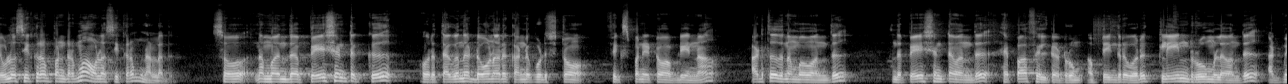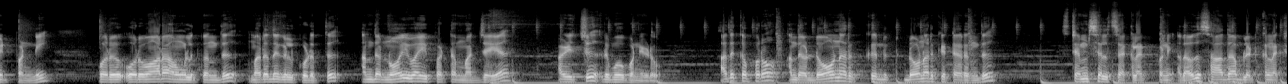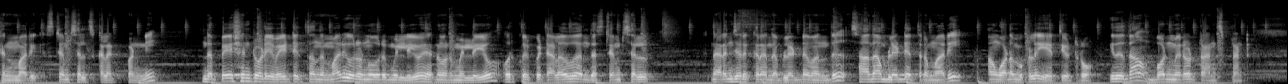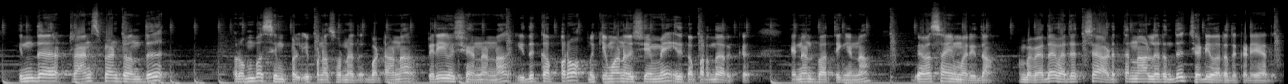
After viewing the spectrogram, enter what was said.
எவ்வளோ சீக்கிரம் பண்ணுறோமோ அவ்வளோ சீக்கிரம் நல்லது. ஸோ நம்ம இந்த பேஷண்ட்டுக்கு ஒரு தகுந்த டோனரை கண்டுபிடிச்சிட்டோம் ஃபிக்ஸ் பண்ணிட்டோம் அப்படின்னா அடுத்தது நம்ம வந்து அந்த பேஷண்ட்டை வந்து ஹெப்பா ஃபில்டர்ட் ரூம் அப்படிங்கிற ஒரு க்ளீன் ரூமில் வந்து அட்மிட் பண்ணி ஒரு ஒரு வாரம் அவங்களுக்கு வந்து மருந்துகள் கொடுத்து அந்த நோய்வாய்ப்பட்ட மஜ்ஜையை அழித்து ரிமூவ் பண்ணிவிடும் அதுக்கப்புறம் அந்த டோனருக்கு டோனர் கிட்ட இருந்து ஸ்டெம் செல்ஸை கலெக்ட் பண்ணி அதாவது சாதா பிளட் கலெக்ஷன் மாதிரி ஸ்டெம் செல்ஸ் கலெக்ட் பண்ணி இந்த பேஷண்ட்டோடைய வெயிட்டுக்கு தகுந்த மாதிரி ஒரு நூறு மில்லியோ இரநூறு மில்லியோ ஒரு குறிப்பிட்ட அளவு அந்த ஸ்டெம் செல் நிறைஞ்சிருக்கிற அந்த பிளட்டை வந்து சாதா பிளட் ஏற்றுற மாதிரி அவங்க உடம்புக்குள்ளே ஏற்றி விட்டுருவோம் இதுதான் போன் மேரோ டிரான்ஸ்பிளான்ட் இந்த டிரான்ஸ்பிளான்ட் வந்து ரொம்ப சிம்பிள் இப்போ நான் சொன்னது. பட் ஆனால் பெரிய விஷயம் என்னென்னா இதுக்கப்புறம் முக்கியமான விஷயமே இதுக்கப்புறம் தான் இருக்குது என்னென்னு பார்த்தீங்கன்னா விவசாயம் மாதிரி தான் நம்ம விதை விதைச்ச அடுத்த நாள் இருந்து செடி வர்றது கிடையாது.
